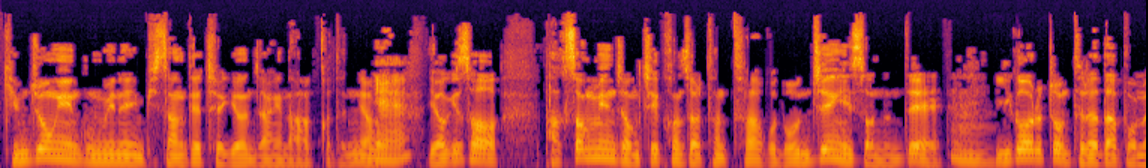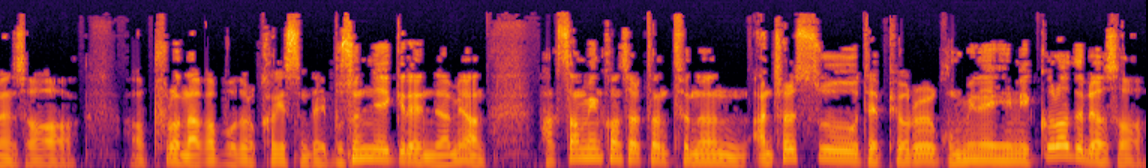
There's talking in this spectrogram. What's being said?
김종인 국민의힘 비상대책위원장이 나왔거든요. 예. 여기서 박성민 정치 컨설턴트하고 논쟁이 있었는데 음. 이거를 좀 들여다보면서 어, 풀어나가 보도록 하겠습니다. 무슨 얘기를 했냐면 박성민 컨설턴트는 안철수 대표를 국민의힘이 끌어들여서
